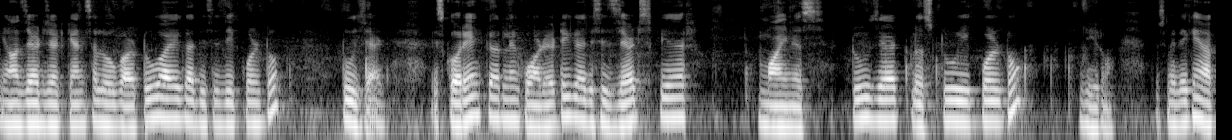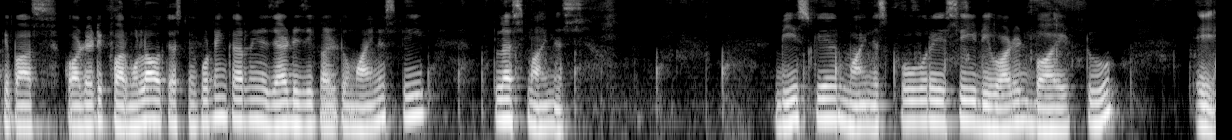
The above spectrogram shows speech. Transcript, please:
यहाँ जेड जेड कैंसिल होगा और टू आएगा। This is equal to two Z इसको अरेंज कर लें क्वाड्रेटिक है। This is Z square minus two Z plus two equal to zero इसमें देखें, आपके पास क्वाड्रेटिक फार्मूला होता है, इसमें पुटिंग करनी है। Z is equal to minus B plus minus B square minus four A C divided by two A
